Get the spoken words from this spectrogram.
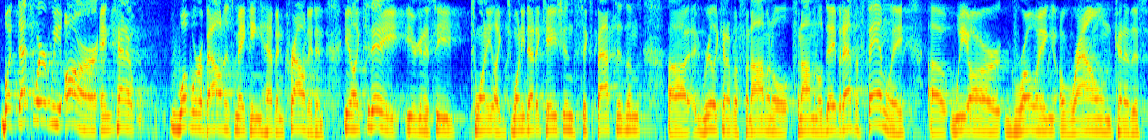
but that's where we are, and kind of what we're about is making heaven crowded. And you know, like today, you're going to see 20 like 20 dedications, six baptisms. Uh, really, kind of a phenomenal phenomenal day. But as a family, uh, we are growing around kind of this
